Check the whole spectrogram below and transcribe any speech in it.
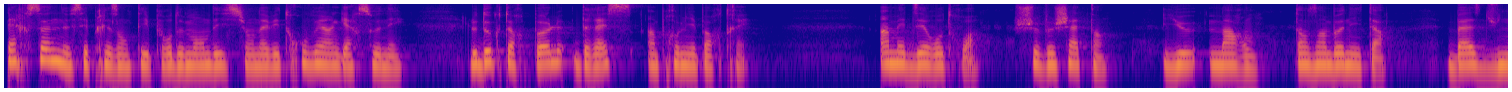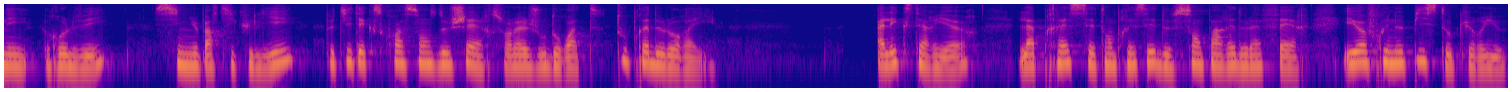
Personne ne s'est présenté pour demander si on avait trouvé un garçonnet. Le docteur Paul dresse un premier portrait. 1m03, cheveux châtains, yeux marrons, dans un bon état base du nez relevée, signe particulier, petite excroissance de chair sur la joue droite, tout près de l'oreille. À l'extérieur, la presse s'est empressée de s'emparer de l'affaire et offre une piste aux curieux.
